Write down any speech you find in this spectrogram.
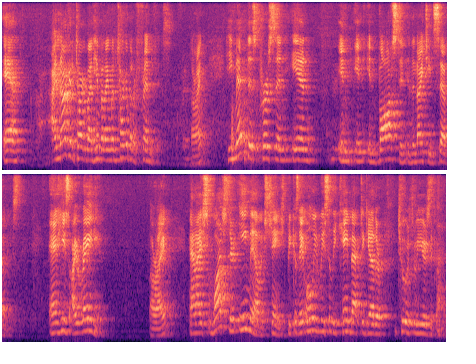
And I'm not going to talk about him, but I'm going to talk about a friend of his, all right? He met this person in, in, in, in Boston in the 1970s, and he's Iranian, all right? And I watched their email exchange because they only recently came back together two or three years ago.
